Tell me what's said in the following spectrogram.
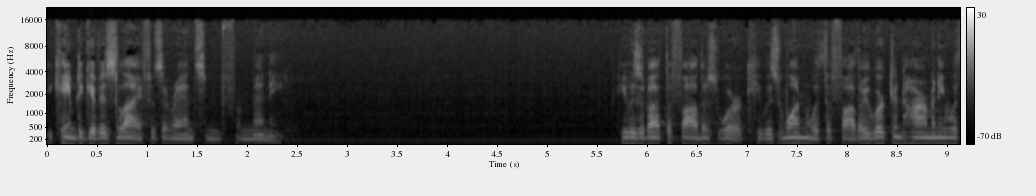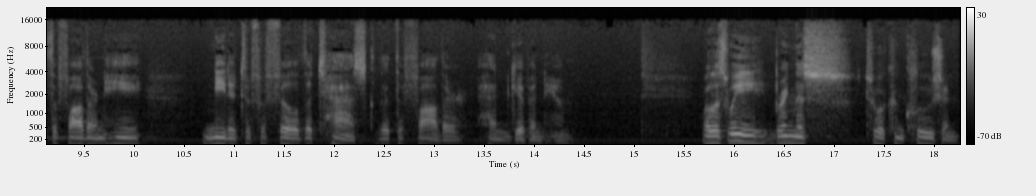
He came to give his life as a ransom for many. He was about the Father's work. He was one with the Father. He worked in harmony with the Father, and he needed to fulfill the task that the Father had given him. Well, as we bring this to a conclusion,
